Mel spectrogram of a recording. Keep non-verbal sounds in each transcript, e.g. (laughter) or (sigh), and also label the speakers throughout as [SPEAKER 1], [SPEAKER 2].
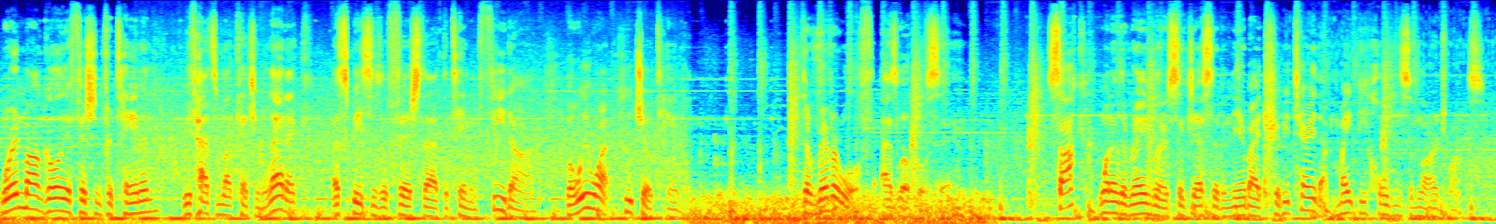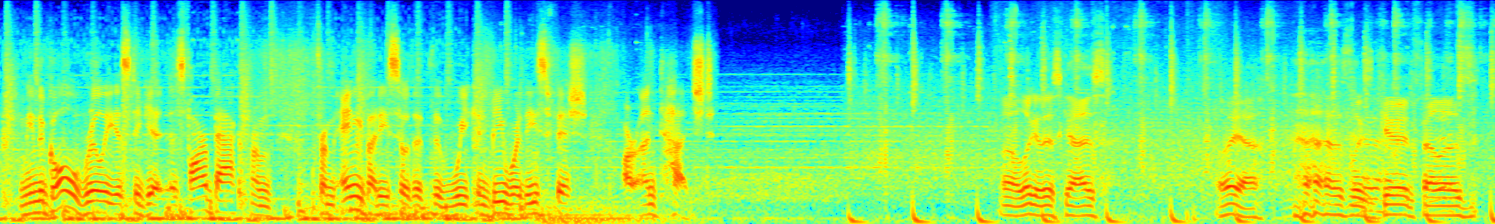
[SPEAKER 1] We're in Mongolia fishing for taimen. We've had some luck catching lenok, a species of fish that the taimen feed on, but we want hucho taimen. The river wolf, as locals say. Sock, one of the wranglers, suggested a nearby tributary that might be holding some large ones.
[SPEAKER 2] I mean, the goal really is to get as far back from, from anybody so that the, we can be where these fish are untouched.
[SPEAKER 3] Oh, look at this, guys. Oh, yeah. (laughs) this looks good, fellas.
